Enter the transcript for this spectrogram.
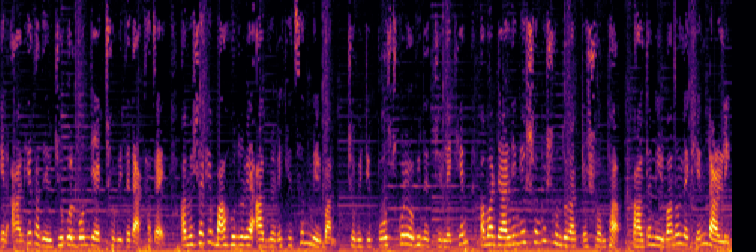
এর আগে তাদের যুগলবন্দি এক ছবিতে দেখা যায়। আমিষাকে বাহুডোরে আগলে রেখেছেন নির্বাণ। ছবিটি পোস্ট করে অভিনেত্রী লেখেন, আমার ডার্লিং এর সঙ্গে সুন্দর একটা সন্ধ্যা। পাল্টা নির্বাণও লেখেন ডার্লিং।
